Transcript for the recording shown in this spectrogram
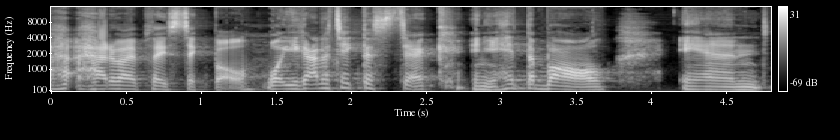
H- how do I play stickball? well, you got to take the stick and you hit the ball, and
